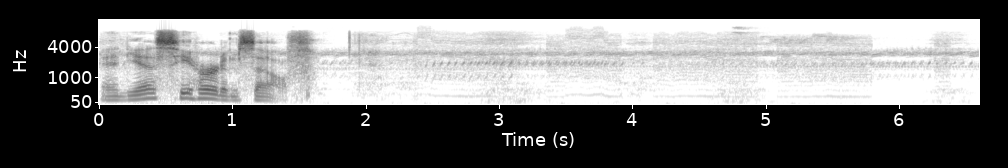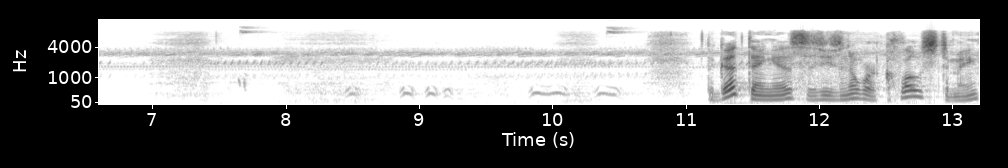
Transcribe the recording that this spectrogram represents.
And yes, he hurt himself. Good thing is, is he's nowhere close to me.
